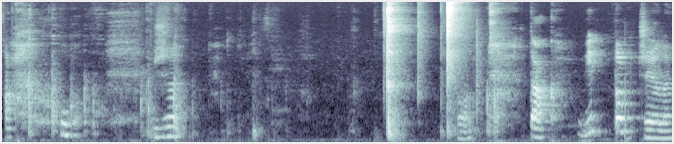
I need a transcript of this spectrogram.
Ах, фух, вже. От. Так, відточили.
